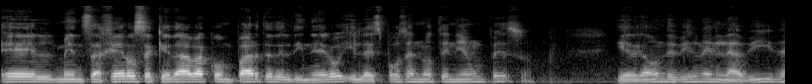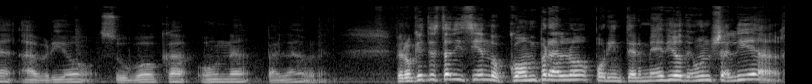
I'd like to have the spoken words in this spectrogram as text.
el mensajero se quedaba con parte del dinero y la esposa no tenía un peso. Y el Gaón de Vilna en la vida abrió su boca una palabra. Pero ¿qué te está diciendo? Cómpralo por intermedio de un shaliach.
